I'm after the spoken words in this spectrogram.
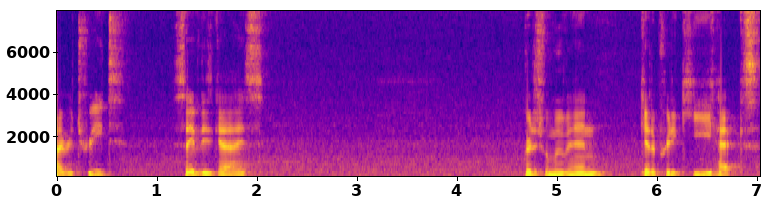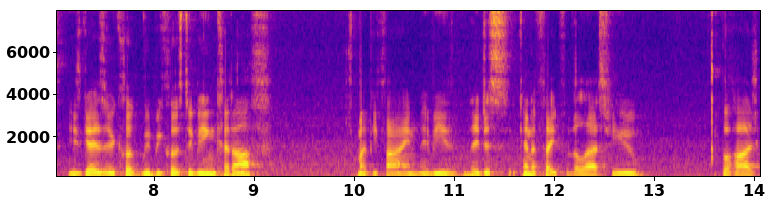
I retreat, save these guys, British will move in, get a pretty key hex. These guys are would be close to being cut off, which might be fine. Maybe they just kind of fight for the last few bocage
